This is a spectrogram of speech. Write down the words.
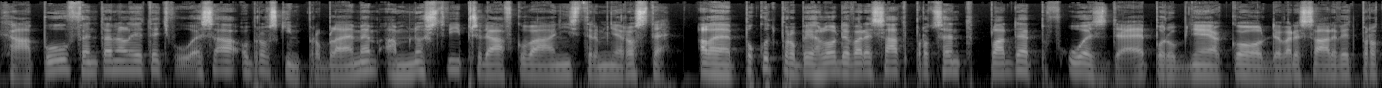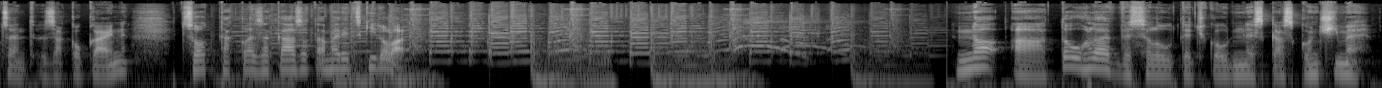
Chápu, fentanyl je teď v USA obrovským problémem a množství předávkování strmě roste. Ale pokud proběhlo 90% pladeb v USD, podobně jako 99% za kokain, co takhle zakázat americký dolar? No a touhle veselou tečkou dneska skončíme.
